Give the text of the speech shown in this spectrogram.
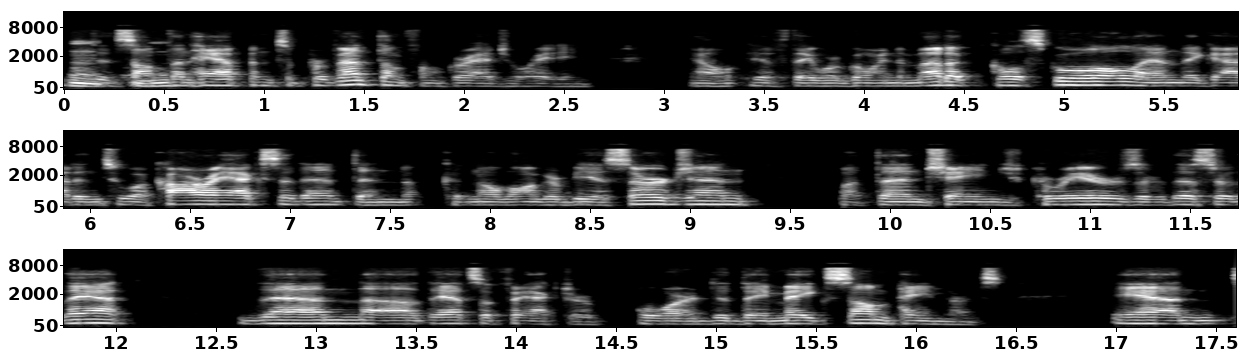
mm-hmm. did something happen to prevent them from graduating? You know, if they were going to medical school and they got into a car accident and could no longer be a surgeon, but then change careers or this or that, then uh, that's a factor. Or did they make some payments? And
